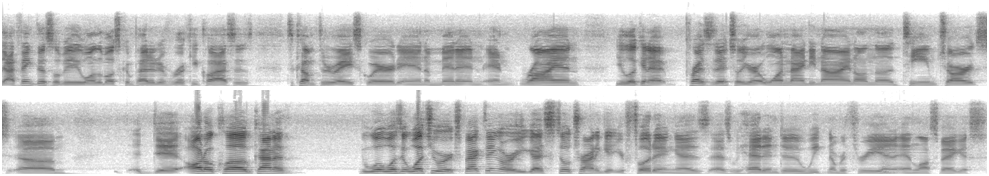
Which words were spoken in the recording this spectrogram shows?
I think this will be one of the most competitive rookie classes to come through A squared in a minute. And, and Ryan, you're looking at presidential. You're at 199 on the team charts. Um, did Auto Club kind of what was it what you were expecting, or are you guys still trying to get your footing as as we head into week number three in, in Las Vegas?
